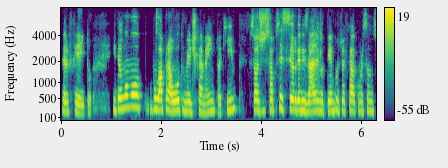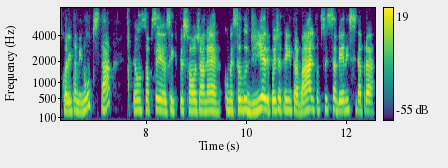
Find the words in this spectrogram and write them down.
Perfeito. Então vamos pular para outro medicamento aqui. Só, para vocês se organizarem no tempo, a gente vai ficar conversando uns 40 minutos, tá? Então, só para você, eu sei que o pessoal já, né, começando o dia, depois já tem trabalho, então para vocês saberem se dá para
